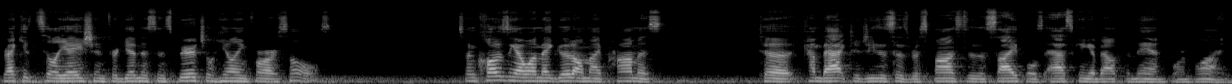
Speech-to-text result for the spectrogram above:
reconciliation, forgiveness, and spiritual healing for our souls. So, in closing, I want to make good on my promise to come back to Jesus' response to the disciples asking about the man born blind.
